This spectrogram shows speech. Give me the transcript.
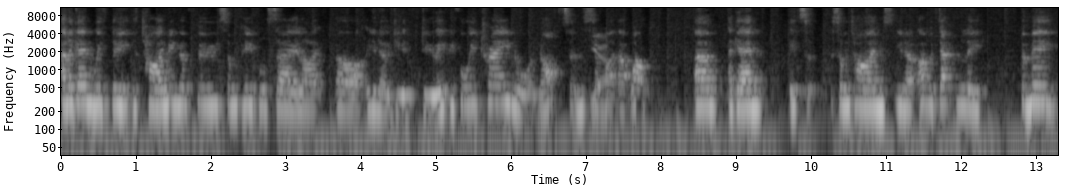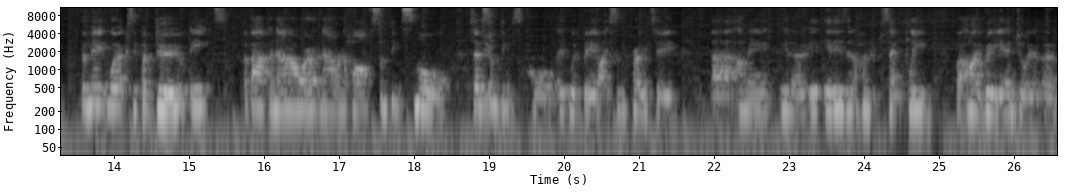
and again with the, the timing of food some people say like oh you know do you do you eat before you train or not? and stuff Yeah. like that. Well um, again it's sometimes you know i would definitely for me for me it works if i do eat about an hour an hour and a half something small. So Yeah. something small it would be like some protein. Uh, i mean you know it, it isn't 100% clean but i really enjoy a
